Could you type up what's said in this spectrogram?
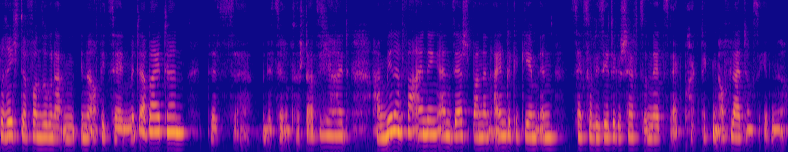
Berichte von sogenannten inoffiziellen Mitarbeitern, des äh, Ministeriums für Staatssicherheit haben mir dann vor allen Dingen einen sehr spannenden Einblick gegeben in sexualisierte Geschäfts- und Netzwerkpraktiken auf Leitungsebene.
